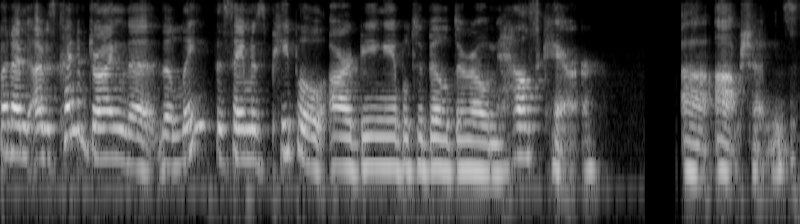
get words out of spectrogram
but I'm, I was kind of drawing the, the link the same as people are being able to build their own healthcare uh, options.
